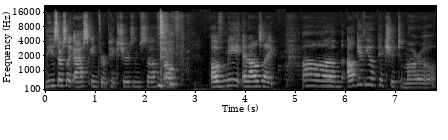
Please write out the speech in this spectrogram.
he starts like asking for pictures and stuff of of me, and I was like, um, I'll give you a picture tomorrow.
